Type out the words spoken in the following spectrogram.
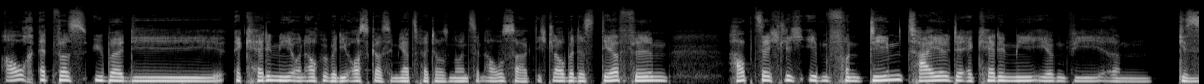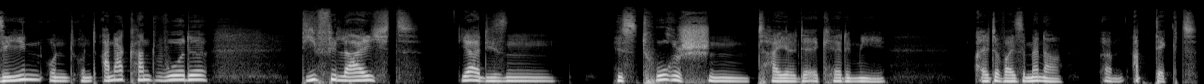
auch etwas über die Academy und auch über die Oscars im Jahr 2019 aussagt. Ich glaube, dass der Film hauptsächlich eben von dem Teil der Academy irgendwie ähm, gesehen und, und anerkannt wurde, die vielleicht, ja, diesen historischen Teil der Academy, alte weiße Männer, ähm, abdeckt.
